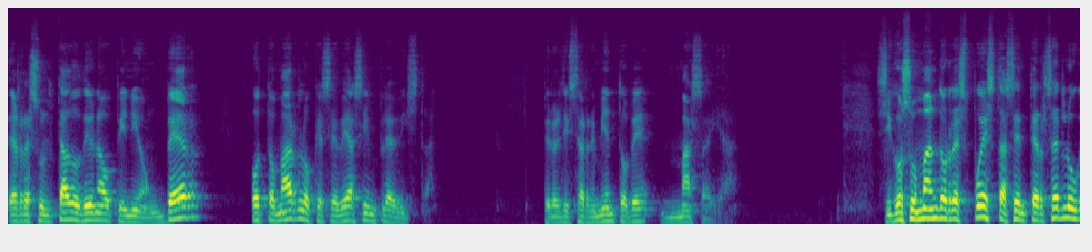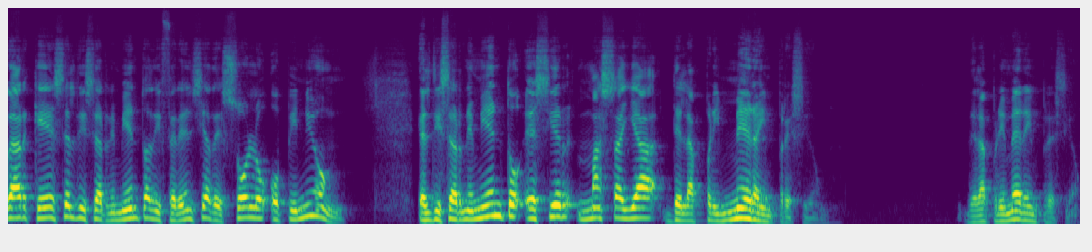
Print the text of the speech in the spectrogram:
el resultado de una opinión, ver o tomar lo que se ve a simple vista. Pero el discernimiento ve más allá. Sigo sumando respuestas. En tercer lugar, ¿qué es el discernimiento a diferencia de solo opinión? El discernimiento es ir más allá de la primera impresión de la primera impresión.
